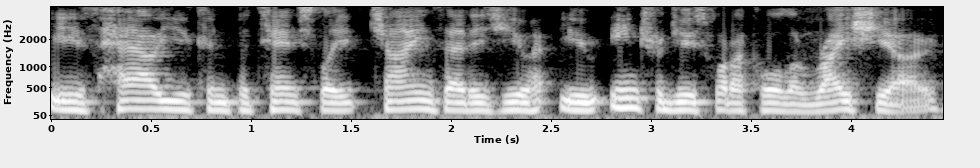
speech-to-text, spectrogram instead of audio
is how you can potentially change that is you you introduce what I call a ratio,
